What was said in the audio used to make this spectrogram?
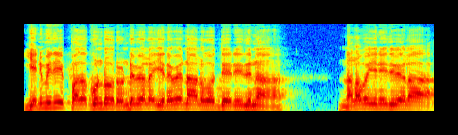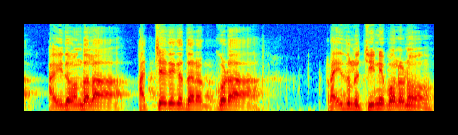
ఎనిమిది పదకొండు రెండు వేల ఇరవై నాలుగో తేదీన నలభై ఎనిమిది వేల ఐదు వందల అత్యధిక ధరకు కూడా రైతులు చీని పళ్ళను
